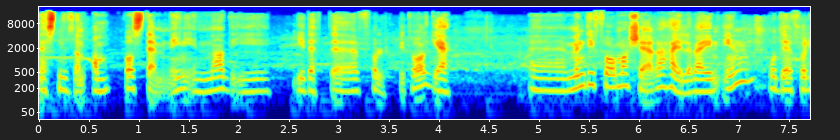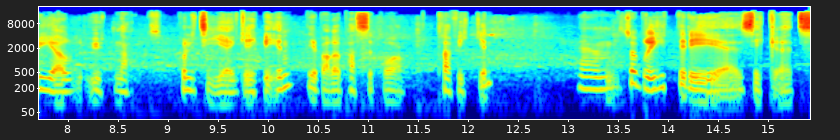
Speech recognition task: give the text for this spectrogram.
Nesten litt sånn amper stemning innad i, i dette folketoget. Eh, men de får marsjere hele veien inn, og det får de gjøre uten at politiet griper inn. De bare passer på trafikken. Eh, så bryter de sikkerhets...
